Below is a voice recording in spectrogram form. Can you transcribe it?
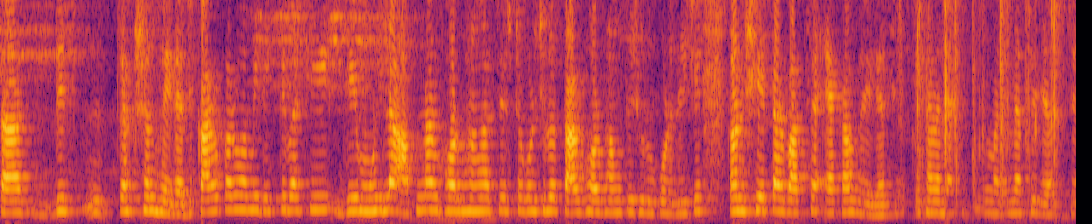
তার ডিস্ট্রাকশন হয়ে গেছে। কারও কারও আমি দেখতে পাচ্ছি যে মহিলা আপনার ঘর ভাঙার চেষ্টা করেছিল, তার ঘর ভাঙতে শুরু করে দিয়েছে, কারণ সে তার বাচ্চা একা হয়ে গেছে। এখানে দেখ মানে মেসেজ আসছে।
